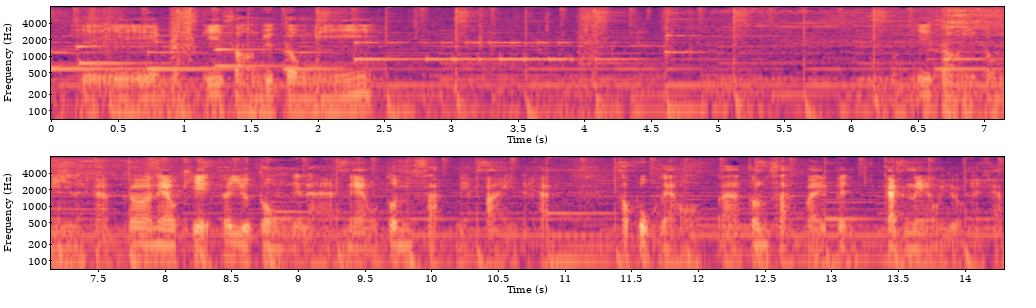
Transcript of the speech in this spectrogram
โอเคหมุดที่สองอยู่ตรงนี้ ที่สองอยู่ตรงนี้นะครับ ก็แนวเขตก็อยู่ตรงนี่แหละฮะแนวต้นสักเนี่ยไปนะครับเขาปลูกแนวต้นสักไปเป็นกันแนวอยู่นะครับ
